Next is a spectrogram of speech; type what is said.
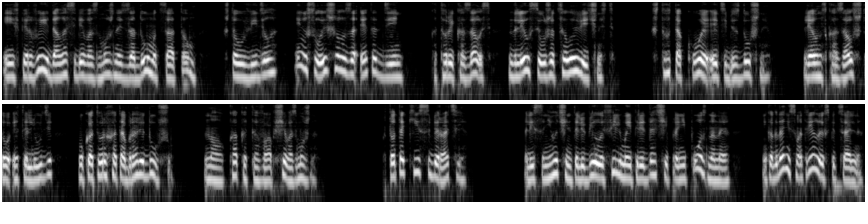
и впервые дала себе возможность задуматься о том, что увидела и услышала за этот день, который, казалось, длился уже целую вечность. Что такое эти бездушные? Леон сказал, что это люди, у которых отобрали душу. Но как это вообще возможно? Кто такие собиратели? Алиса не очень-то любила фильмы и передачи про непознанное, никогда не смотрела их специально,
